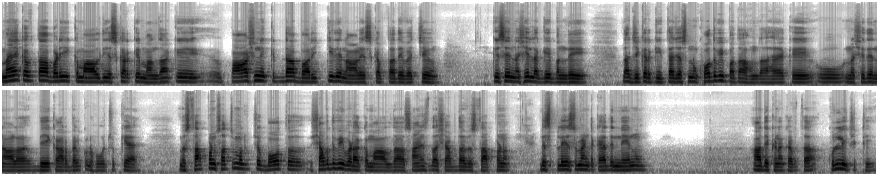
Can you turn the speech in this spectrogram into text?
ਮੈਂ ਕਵਿਤਾ ਬੜੀ ਕਮਾਲ ਦੀ, ਇਸ ਕਰਕੇ ਮੰਨਦਾ ਕਿ ਪਾਸ਼ ਨੇ ਕਿੱਡਾ ਬਾਰੀਕੀ ਦੇ ਨਾਲ ਇਸ ਕਵਿਤਾ ਦੇ ਵਿੱਚ ਕਿਸੇ ਨਸ਼ੇ ਲੱਗੇ ਬੰਦੇ ਦਾ ਜ਼ਿਕਰ ਕੀਤਾ, ਜਿਸ ਨੂੰ ਖੁਦ ਵੀ ਪਤਾ ਹੁੰਦਾ ਹੈ ਕਿ ਉਹ ਨਸ਼ੇ ਦੇ ਨਾਲ ਬੇਕਾਰ ਬਿਲਕੁਲ ਹੋ ਚੁੱਕਿਆ ਹੈ। ਵਿਸਥਾਪਨ ਸੱਚਮੁੱਚ ਬਹੁਤ ਸ਼ਬਦ ਵੀ ਬੜਾ ਕਮਾਲ ਦਾ, ਸਾਇੰਸ ਦਾ ਸ਼ਬਦ ਆ ਵਿਸਥਾਪਨ ਡਿਸਪਲੇਸਮੈਂਟ ਕਹਿ ਦਿੰਨੇ ਇਹਨੂੰ। ਆ ਦੇਖਣਾ ਕਵਿਤਾ ਖੁੱਲੀ ਚਿੱਠੀ,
